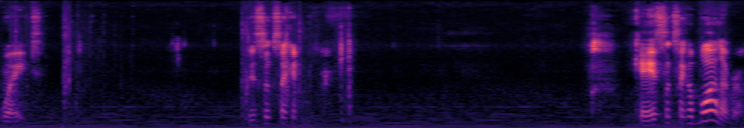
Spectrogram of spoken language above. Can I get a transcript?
Wait. This looks like a... Okay, this looks like a boiler room.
